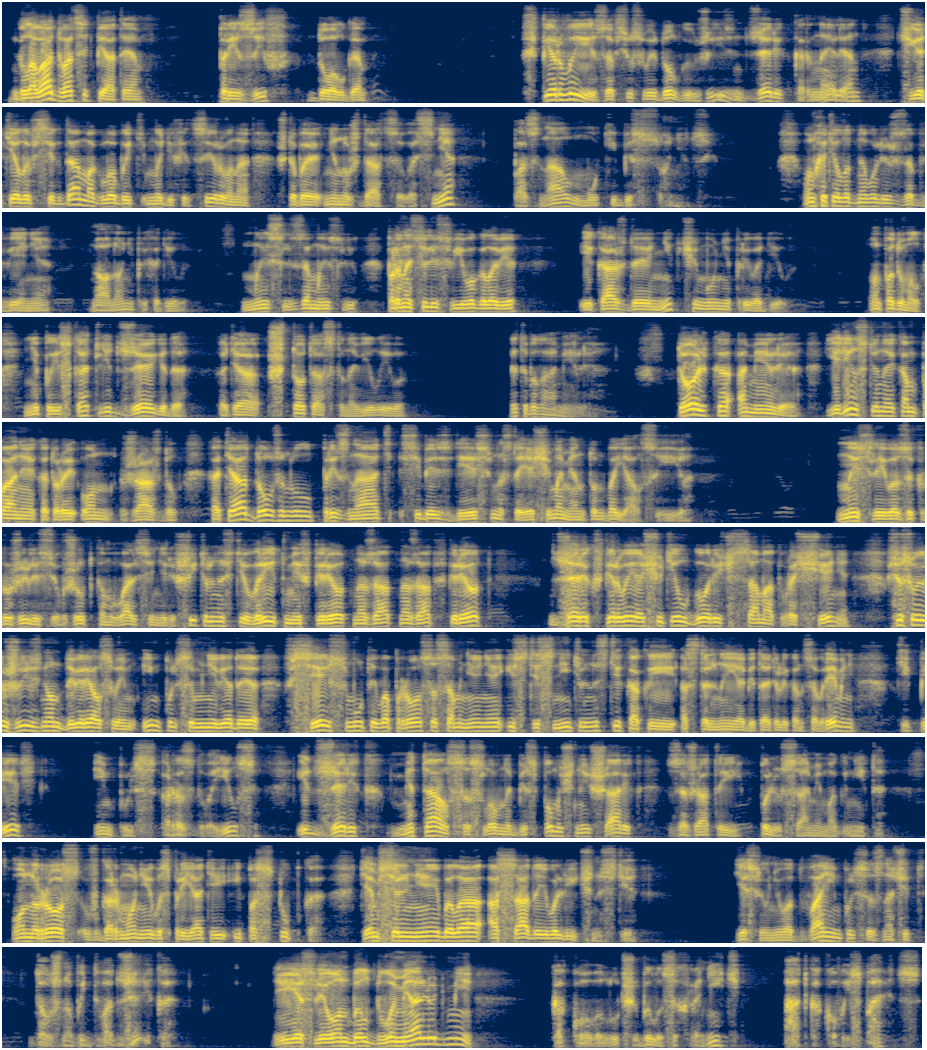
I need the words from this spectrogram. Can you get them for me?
Глава 25. Призыв долга. Впервые за всю свою долгую жизнь Джерик Карнелиан, чье тело всегда могло быть модифицировано, чтобы не нуждаться во сне, познал муки бессонницы. Он хотел одного лишь забвения, но оно не приходило. Мысль за мыслью проносились в его голове, и каждая ни к чему не приводила. Он подумал, не поискать ли Джегеда, хотя что-то остановило его. Это была Амелия. Только Амелия, единственная компания, которой он жаждал, хотя должен был признать себе здесь в настоящий момент он боялся ее. Мысли его закружились в жутком вальсе нерешительности, в ритме вперед, назад, назад, вперед — Джерик впервые ощутил горечь самоотвращения. Всю свою жизнь он доверял своим импульсам, не ведая всей смуты вопроса, сомнения и стеснительности, как и остальные обитатели конца времени. Теперь импульс раздвоился, и Джерик метался, словно беспомощный шарик, зажатый полюсами магнита. Он рос в гармонии восприятия и поступка, тем сильнее была осада его личности — если у него два импульса, значит, должно быть два Джерика. И если он был двумя людьми, какого лучше было сохранить, а от какого избавиться?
